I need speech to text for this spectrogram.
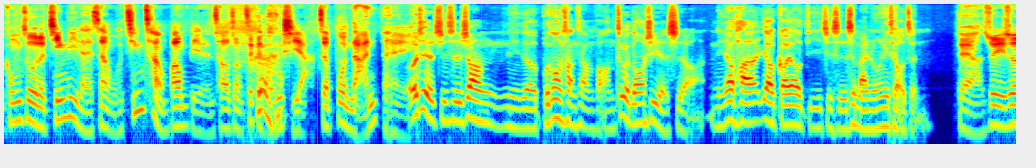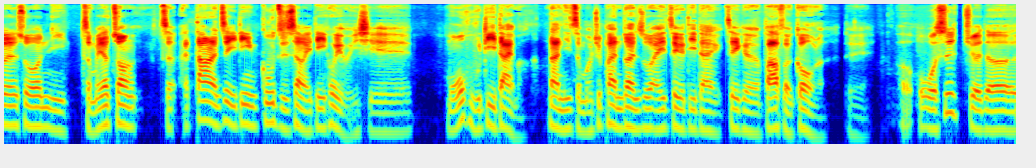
工作的经历来上，我经常帮别人操纵这个东西啊，这不难。哎，而且其实像你的不动产厂房这个东西也是啊，你要它要高要低，其实是蛮容易调整。对啊，所以说说你怎么样装这，当然这一定估值上一定会有一些模糊地带嘛。那你怎么去判断说，哎，这个地带这个 buffer 够了？对，呃，我是觉得，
